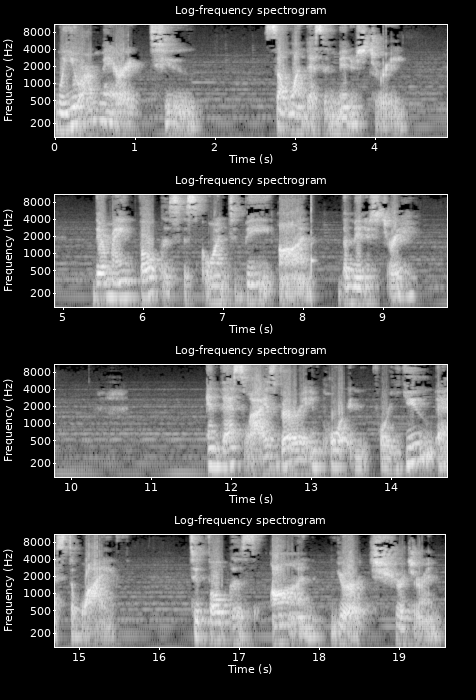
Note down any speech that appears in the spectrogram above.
when you are married to someone that's in ministry, their main focus is going to be on the ministry. And that's why it's very important for you as the wife to focus on your children.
